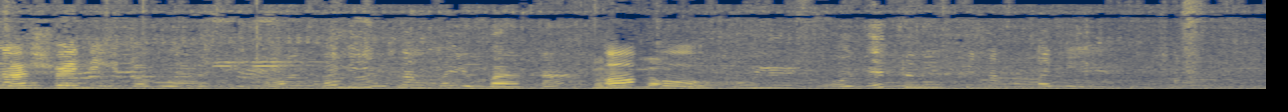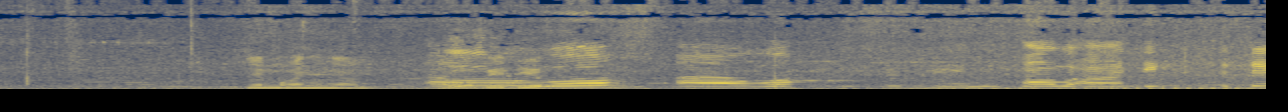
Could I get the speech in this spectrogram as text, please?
Na ako pwede ipabukas dito. Maliit lang ba yung bata? Maliit lang Opo. po. O, ito na yung pinakamaliit. Yan mga kanya. Oo, pwede yun. Awo. Awo. Pwede yun. Awa ate. Ate.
